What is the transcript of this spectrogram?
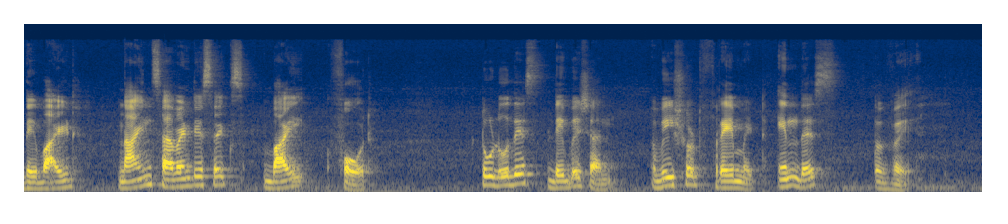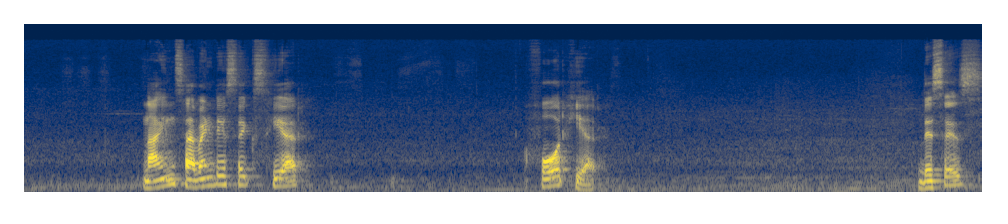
divide 976 by 4. To do this division, we should frame it in this way. 976 here, 4 here. This is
